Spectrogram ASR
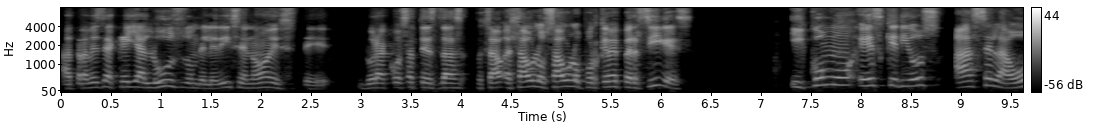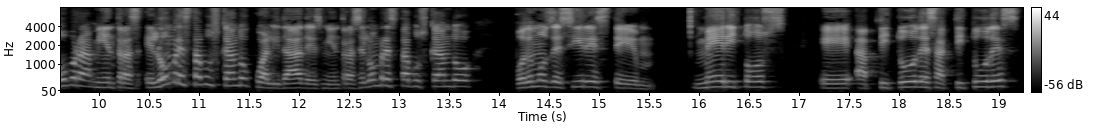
a través de aquella luz donde le dice, ¿no? Este, dura cosa te das, Saulo, Saulo, ¿por qué me persigues? Y cómo es que Dios hace la obra mientras el hombre está buscando cualidades, mientras el hombre está buscando, podemos decir, este, méritos, eh, aptitudes, actitudes.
